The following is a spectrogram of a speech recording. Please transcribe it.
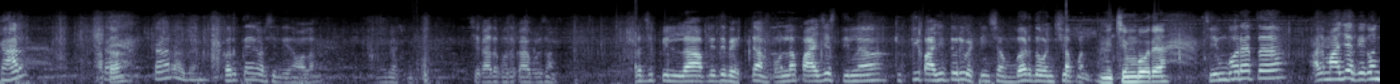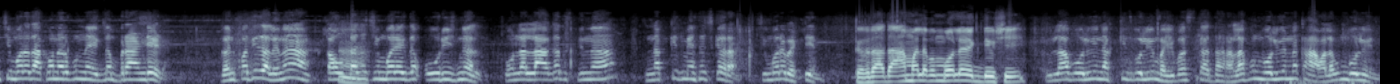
कार? आता? कार काय करशील ते मला शिकायचं होतं काय बोल सांग. जी पिल्ला आपली ते भेटतात. कोणाला पाहिजे असतील ना किती पाहिजे तरी भेटतील. शंभर दोनशे आपण. आणि चिंबोऱ्या. चिंबोऱ्यात आज माझ्या कोण चिंबोऱ्या दाखवणार पण नाही एकदम ब्रँडेड गणपती झाले ना कवटाच्या. चिंबोऱ्या एकदम ओरिजिनल कोणाला लागत असतील ना नक्कीच मेसेज करा. चिंबोऱ्या भेटतील. तर दादा आम्हाला पण बोलव एक दिवशी. तुला बोलवीन नक्कीच बोलवीन भाई. बस का धराला पण बोलवीन ना खावाला पण बोलवीन.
